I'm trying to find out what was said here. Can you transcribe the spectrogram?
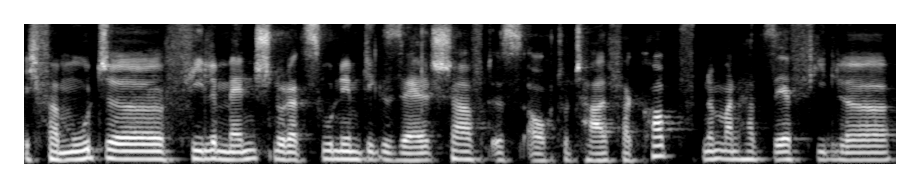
Ich vermute, viele Menschen oder zunehmend die Gesellschaft ist auch total verkopft. Ne? Man hat sehr viele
